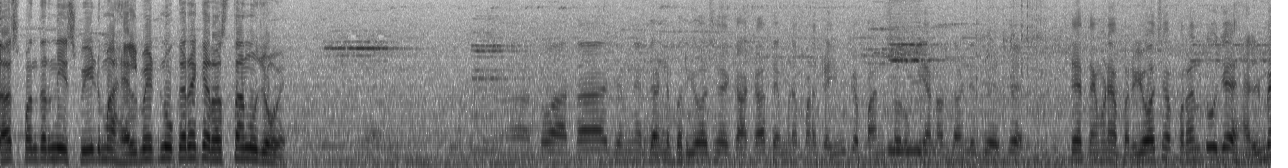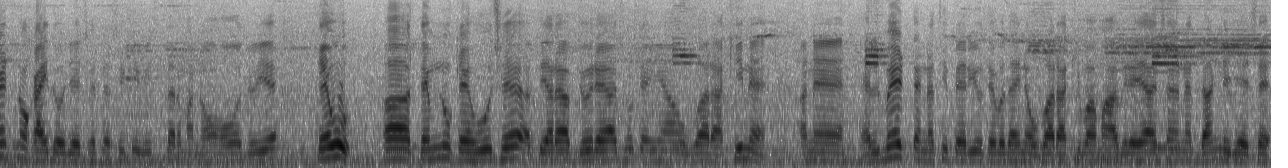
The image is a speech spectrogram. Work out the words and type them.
દસ પંદરની સ્પીડમાં હેલ્મેટનું કરે કે રસ્તાનું જોવે? તો આતા જેમને દંડ ભર્યો છે, કાકા, તેમણે પણ કહ્યું કે પાંચસો રૂપિયાનો દંડ જે છે, તે તેમણે ભર્યો છે. પરંતુ જે હેલ્મેટનો કાયદો જે છે, તે સિટી વિસ્તારમાં ન હોવો જોઈએ. તેવું તેમનું કહેવું છે. અત્યારે આપ જોઈ રહ્યા છો કે અહીંયા ઊભા રાખીને અને હેલ્મેટ નથી પહેર્યું, તે બધાને ઊભા રાખવામાં આવી રહ્યા છે અને દંડ જે છે,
